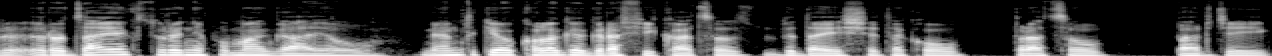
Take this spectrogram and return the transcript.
rodzaje, które nie pomagają. Miałem takiego kolegę grafika, co wydaje się taką pracą bardziej,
